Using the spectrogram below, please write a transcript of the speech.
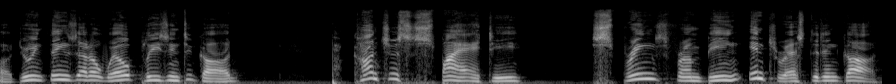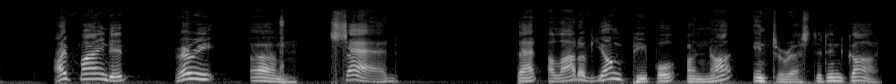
uh, doing things that are well pleasing to God, conscious piety springs from being interested in God. I find it very um, sad that a lot of young people are not interested in God.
